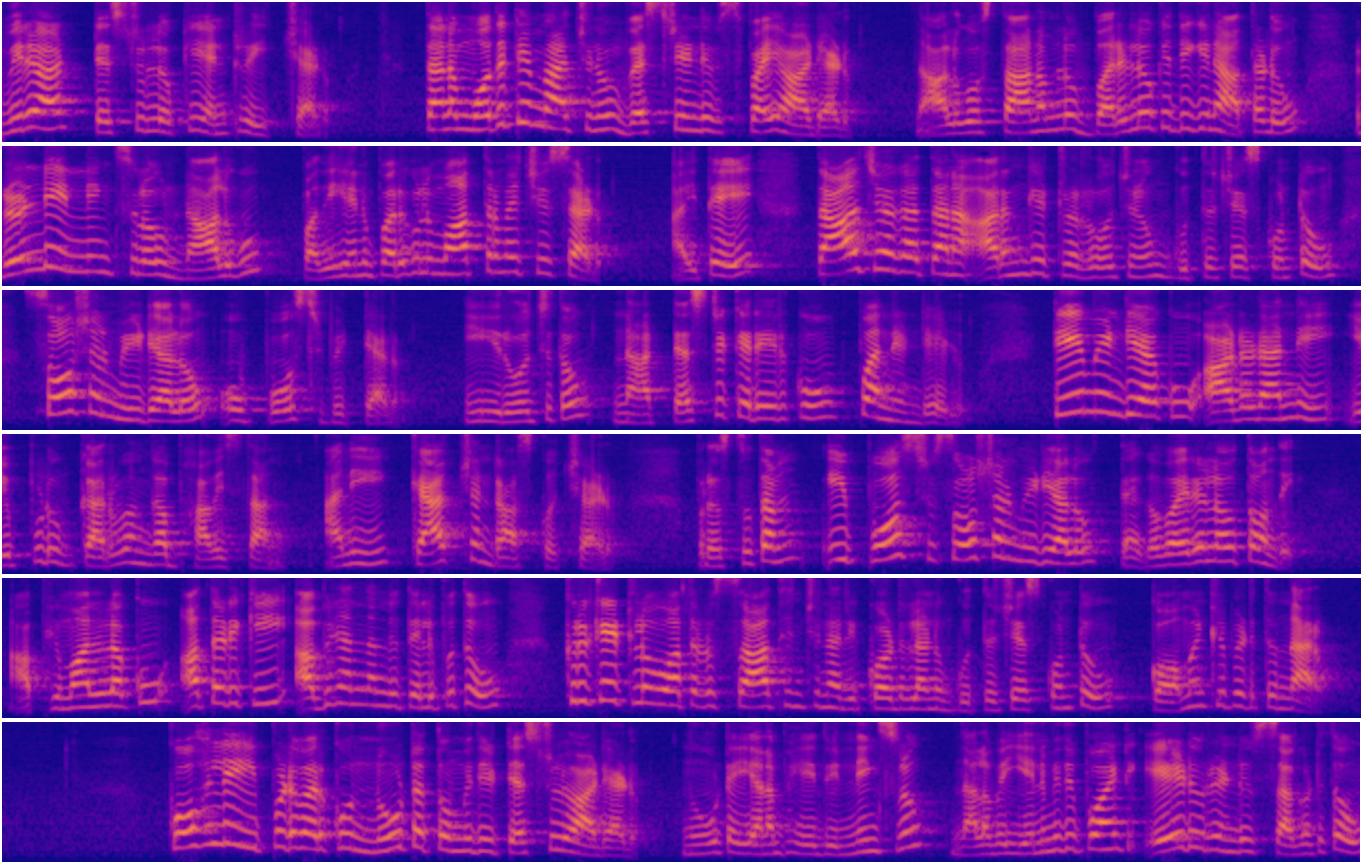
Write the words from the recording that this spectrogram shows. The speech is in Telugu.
విరాట్ టెస్టుల్లోకి ఎంట్రీ ఇచ్చాడు. తన మొదటి మ్యాచ్ను వెస్టిండీస్పై ఆడాడు. నాలుగో స్థానంలో బరిలోకి దిగిన అతడు రెండు ఇన్నింగ్స్లో నాలుగు పదిహేను పరుగులు మాత్రమే చేశాడు. అయితే తాజాగా తన అరంగేట్ర రోజును గుర్తు చేసుకుంటూ సోషల్ మీడియాలో ఓ పోస్ట్ పెట్టాడు. ఈ రోజుతో నా టెస్ట్ కెరీర్కు పన్నెండేళ్ళు. టీమిండియాకు ఆడడాన్ని ఎప్పుడు గర్వంగా భావిస్తాను అని క్యాప్షన్ రాసుకొచ్చాడు. ప్రస్తుతం ఈ పోస్ట్ సోషల్ మీడియాలో తెగ వైరల్ అవుతోంది. అభిమానులకు అతడికి అభినందనలు తెలుపుతూ క్రికెట్లో అతడు సాధించిన రికార్డులను గుర్తు చేసుకుంటూ కామెంట్లు పెడుతున్నారు. కోహ్లీ ఇప్పటి వరకు నూట తొమ్మిది టెస్టులు ఆడాడు. నూట ఎనభై ఐదు ఇన్నింగ్స్లు నలభై ఎనిమిది పాయింట్ ఏడు రెండు సగటుతో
